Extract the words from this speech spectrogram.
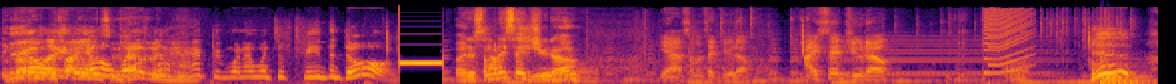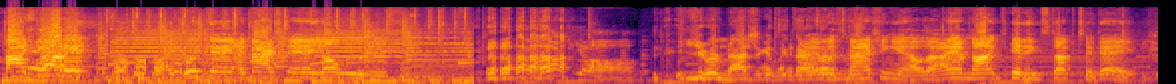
yo, I thought it yo, was in what, heaven, what happened when I went to feed the dog? Wait, did somebody say judo? Yeah, someone said judo. I said judo. Oh. I got it! I clicked A, I mashed A, y'all losers. Fuck y'all. you were mashing it the I was too? mashing it. I was like, I am not getting stuck today. Is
